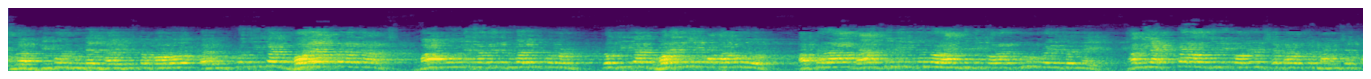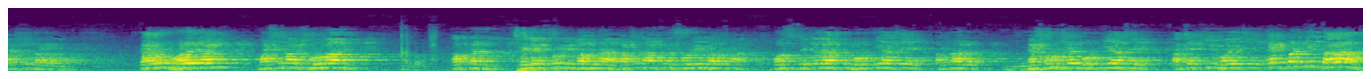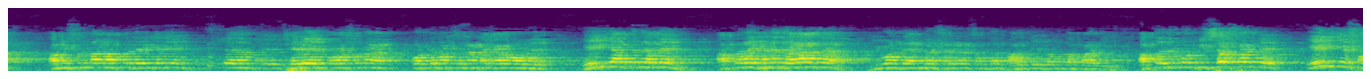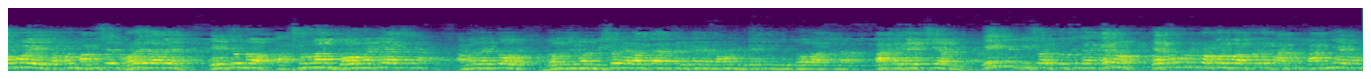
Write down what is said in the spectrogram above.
আমরা বিপুল ভোটে জয়যুক্ত করব এবং প্রতিটা ঘরে আপনারা যান। মা বোনদের সাথে যোগাযোগ করুন, প্রতিটা ঘরে গিয়ে কথা বলুন। আপনারা রাজনীতির জন্য রাজনীতি করার কোনো প্রয়োজন নেই খালি একটা রাজনীতি করবেন সেটা হচ্ছে মানুষের পাশে দাঁড়ানো। কারণ ঘরে যান মাসিমা শুনলাম আপনার ছেলের শরীর ভালো না মাসিমা আপনার শরীর ভালো না। হসপিটালে আপনি ভর্তি আছে, আপনার মেসমশাই ভর্তি আছে। আচ্ছা কি হয়েছে? একবার কি দাঁড়ান। আমি শুনলাম আপনাদের এখানে ছেলে পড়াশোনা করতে পারছে না টাকার অভাবে। এই যে আপনি যাবেন, আপনারা এখানে যারা আছেন you are the ambassadors of the Bharatiya Janata party আপনাদের উপর বিশ্বাস থাকবে। এই যে সময়ে যখন মানুষের ঘরে যাবেন, এর জন্য শুনলাম জল নাকি আসছে না। আমাদের তো জল জীবন মিশন এলাকায় আপনার এখানে দিয়েছে কিন্তু জল আসছে না। আচ্ছা দেখছি আমি। এই যে বিষয় প্রতিটা কেন এতগুলো প্রকল্প আপনারা পান- পাননি এখন?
